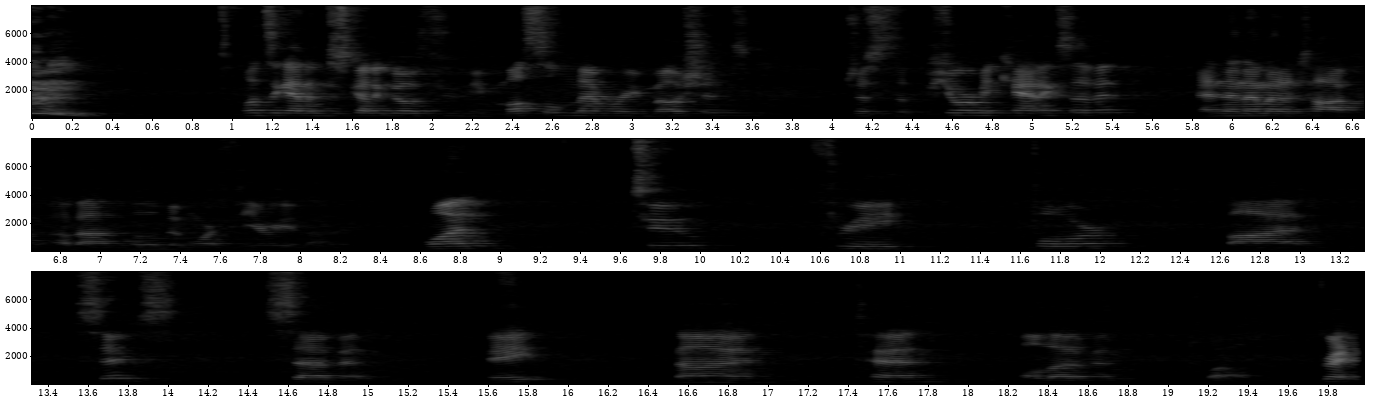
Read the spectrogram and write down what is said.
Once again, I'm just going to go through the muscle memory motions, just the pure mechanics of it, and then I'm going to talk about a little bit more theory about it. One, two, three, four, five, six, seven, eight, nine, 10, 11, 12. Great.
